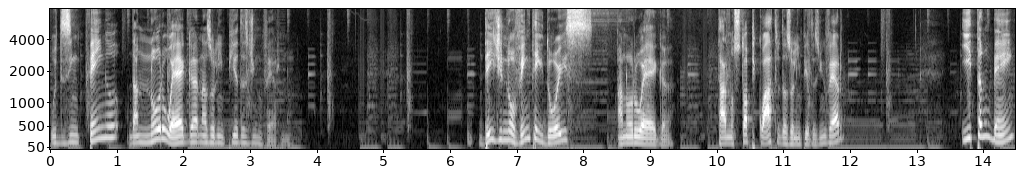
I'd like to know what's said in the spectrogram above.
o desempenho da Noruega nas Olimpíadas de Inverno desde 92, a Noruega tá nos top 4 das Olimpíadas de Inverno. E também,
